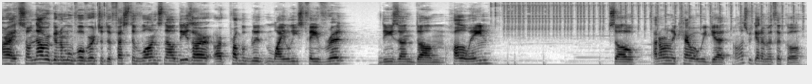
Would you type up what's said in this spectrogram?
Alright, so now we're gonna move over to the festive ones. Now, these are, are probably my least favorite. These and um, Halloween. So, I don't really care what we get, unless we get a mythical.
